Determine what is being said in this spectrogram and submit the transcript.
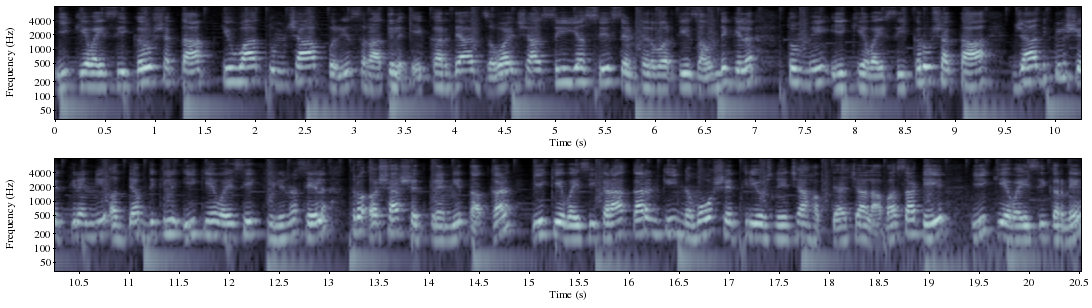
ई के वाय सी करू शकता किंवा तुमच्या परिसरातील एखाद्या जवळच्या सी एस सी सेंटरवरती जाऊन देखील तुम्ही ई के वाय सी करू शकता. ज्या देखील शेतकऱ्यांनी अद्याप देखील ई के वाय सी केली नसेल तर अशा शेतकऱ्यांनी तात्काळ ई के वाय सी करा. कारण की नमो शेतकरी योजनेच्या हप्त्याच्या लाभासाठी ई के वाय सी करणे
